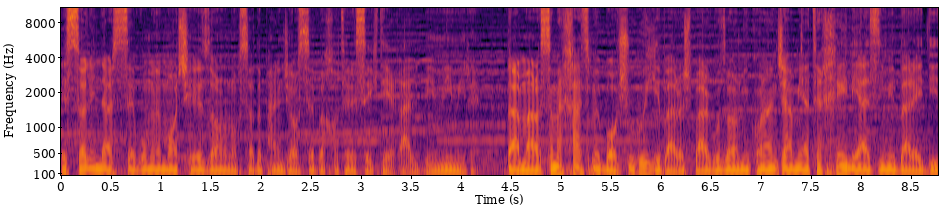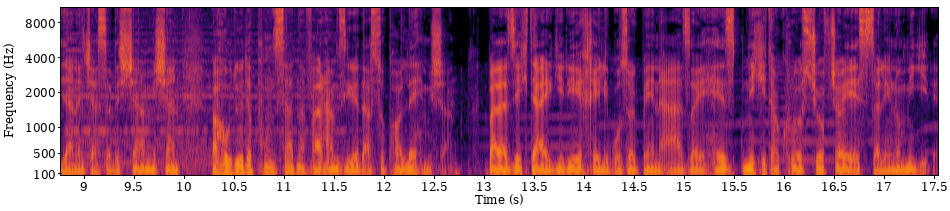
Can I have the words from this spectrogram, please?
استالین در سوم مارچ 1953 به خاطر سکته قلبی میمیره. در مراسم ختم باشکوهی که براش برگزار می‌کنن جمعیت خیلی عظیمی برای دیدن جسدش جمع میشن و حدود 500 نفر هم زیر دست و پا له میشن. بعد از یک درگیری خیلی بزرگ بین اعضای حزب نیکیتا کروسچوف جای استالین رو می‌گیره.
